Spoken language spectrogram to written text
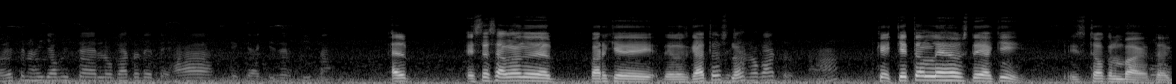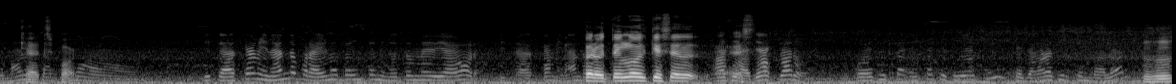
el oeste no sé ya fuiste a ver los gatos de Tejada, que queda aquí cerquita. El- ¿Estás hablando del parque de, de los gatos, ¿Dónde están no? los gatos? ¿Qué, qué tan lejos de aquí? He's talking about Oh, the hermano, Cats Park. como- Si te vas caminando por ahí unos 20 minutos, media hora. Si te vas caminando. Pero tengo que ser... Hacia es- allá, claro. Pues esta, esta que sube aquí, que se llama la circunvalar, Ujú.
